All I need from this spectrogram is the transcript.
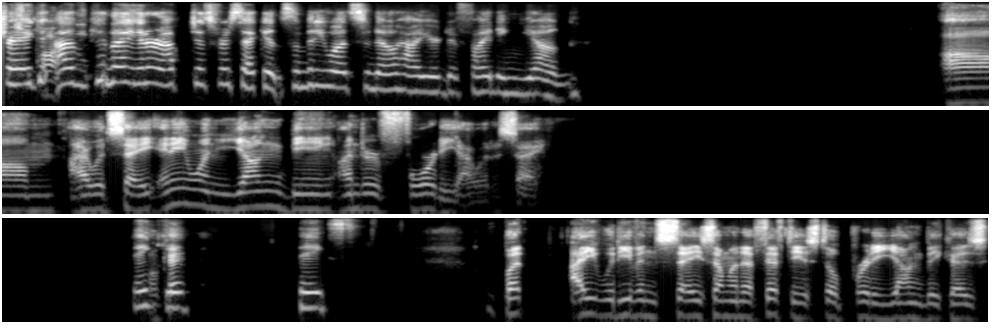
Greg, um, can I interrupt just for a second? Somebody wants to know how you're defining young. Um, I would say anyone young being under 40, I would say. Thank Okay. you. Thanks. But I would even say someone at 50 is still pretty young because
